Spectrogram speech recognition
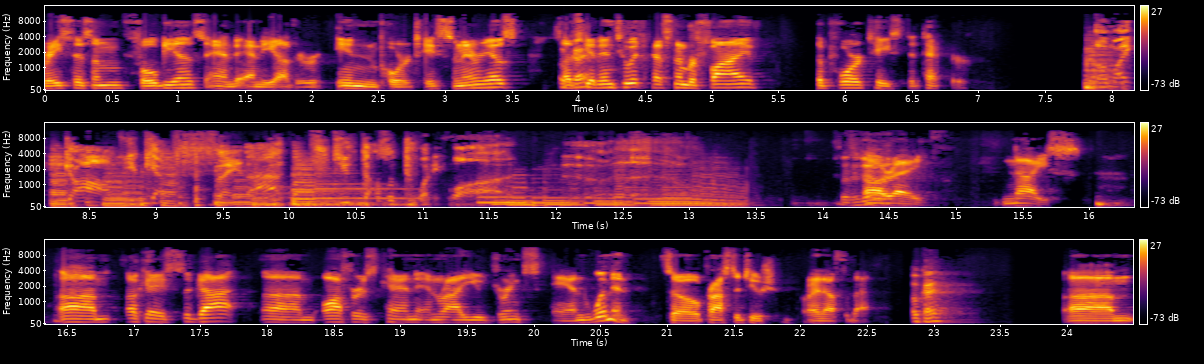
racism, phobias, and any other in poor taste scenarios. Let's Okay. get into it. Test number five, the poor taste detector. Oh my god, you can't say that. It's 2021. Ugh. Let's do All it. right. Nice. Um, okay, Sagat um, offers Ken and Ryu drinks and women. So prostitution right off the bat. Okay. Um,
